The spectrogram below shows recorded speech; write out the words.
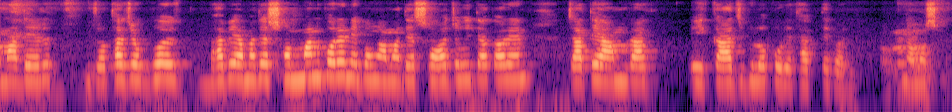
আমাদের যথাযোগ্যভাবে আমাদের সম্মান করেন এবং আমাদের সহযোগিতা করেন যাতে আমরা এই কাজগুলো করে থাকতে পারি। নমস্কার।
